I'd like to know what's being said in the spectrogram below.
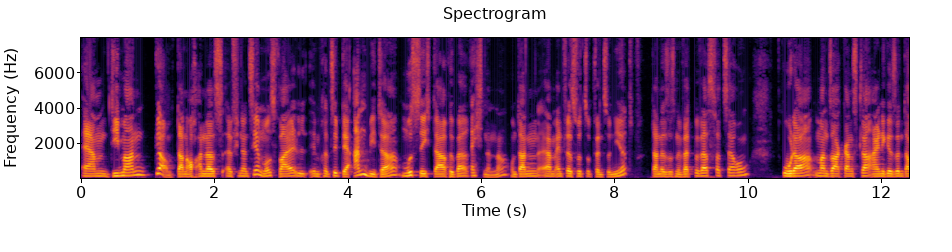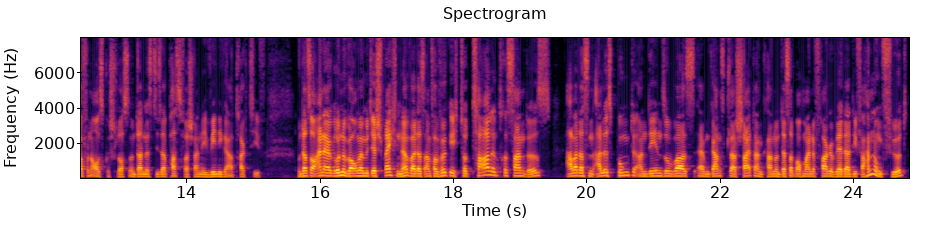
ähm, die man ja dann auch anders äh, finanzieren muss, weil im Prinzip der Anbieter muss sich darüber rechnen. Ne? Und dann ähm, entweder es wird subventioniert, dann ist es eine Wettbewerbsverzerrung, oder man sagt ganz klar, einige sind davon ausgeschlossen und dann ist dieser Pass wahrscheinlich weniger attraktiv. Und das ist auch einer der Gründe, warum wir mit dir sprechen, ne? weil das einfach wirklich total interessant ist, aber das sind alles Punkte, an denen sowas ähm, ganz klar scheitern kann. Und deshalb auch meine Frage, wer da die Verhandlungen führt.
